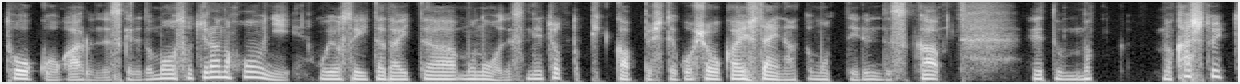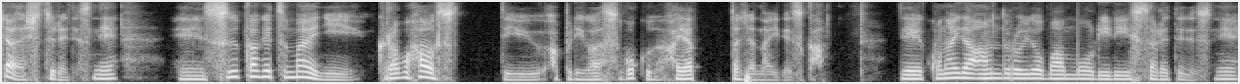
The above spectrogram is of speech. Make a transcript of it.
投稿があるんですけれども、そちらの方にお寄せいただいたものをですね、ちょっとピックアップしてご紹介したいなと思っているんですが、えっと、昔と言っちゃ失礼ですね。えー、数ヶ月前にクラブハウスっていうアプリがすごく流行ったじゃないですか。で、この間 Android 版もリリースされてですね、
